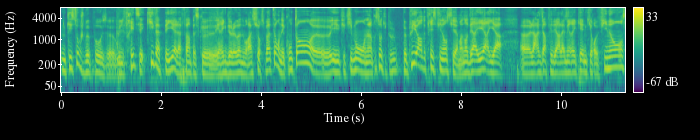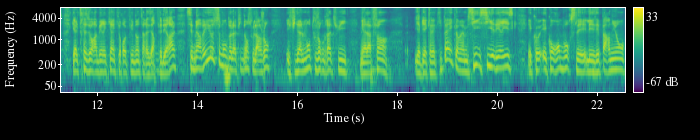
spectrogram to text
une question que je me pose, euh, Wilfried, c'est qui va payer à la fin? Parce que Eric Delavaux nous rassure ce matin, on est content, euh, et effectivement, on a l'impression qu'il ne peut, plus y avoir de crise financière. Maintenant, derrière, il y a euh, la réserve fédérale américaine qui refinance, il y a le trésor américain qui refinance la réserve fédérale. C'est merveilleux ce monde de la finance où l'argent est finalement toujours gratuit. Mais à la fin, il y a bien quelqu'un qui paye quand même. Si- S'il y a des risques et qu'on rembourse les, les épargnants,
